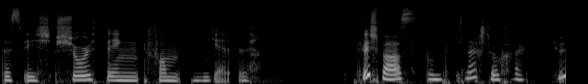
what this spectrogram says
das ist Sure Thing von Miguel. Viel Spaß und bis nächste Woche. Tschüss.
